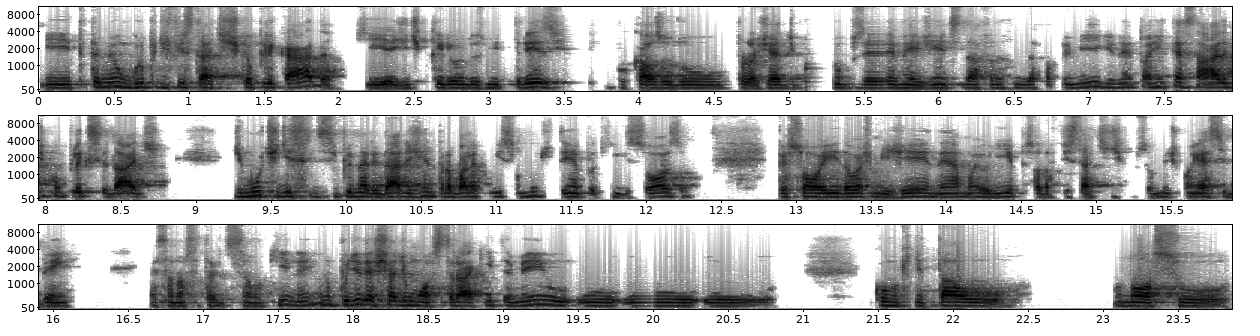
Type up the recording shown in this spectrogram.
E tem também um grupo de estatística aplicada, que a gente criou em 2013, por causa do projeto de grupos emergentes da da FAPEMIG. Né? Então, a gente tem essa área de complexidade, de multidisciplinaridade, a gente trabalha com isso há muito tempo aqui em Viçosa. O pessoal aí da UFMG, né, a maioria, o pessoal da estatística, principalmente, conhece bem essa nossa tradição aqui. Né? Eu não podia deixar de mostrar aqui também o, o, o como que está o, o, nosso,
